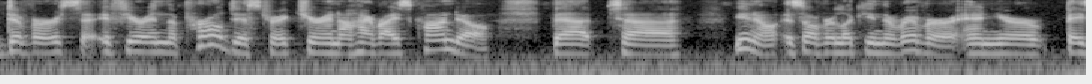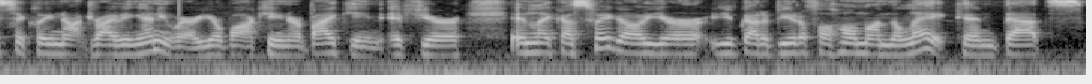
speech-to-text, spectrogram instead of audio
diverse. If you're in the Pearl District, you're in a high-rise condo that. Uh, you know, is overlooking the river and you're basically not driving anywhere. You're walking or biking. If you're in Lake Oswego, you're you've got a beautiful home on the lake, and that's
